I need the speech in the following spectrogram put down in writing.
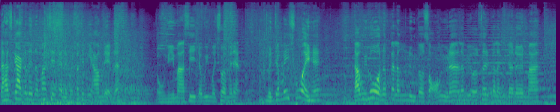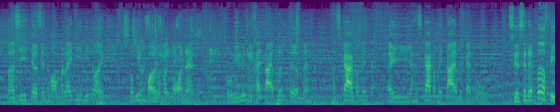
ดาฮัสกาก็เล่นมากเช่นกันเหมือนเขาจะมีอาร์มเด็ดนะ ตรงนี้มาซี่จะวิ่งมาช่วยไหมเนี่ย เหมือนจะไม่ช่วยแฮะ ดาวิโลนะกำลัง1ต่อ2อยู่นะ แล้วมีโอเคิลกำลังจะเดินมา มาซี่เจอเซนทอมมาไล่ที่นิดหน่อยเขาวิ่งถอยลงมาก่อนนะ ตรงนี้ไม่มีใครตายเพิ่มเติมนะ ฮัสก้าก็ไม่ตไอฮัสก้าก็ไม่ตายเหมือนกันโอ้เสียเซเนเปอร์ฟรี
